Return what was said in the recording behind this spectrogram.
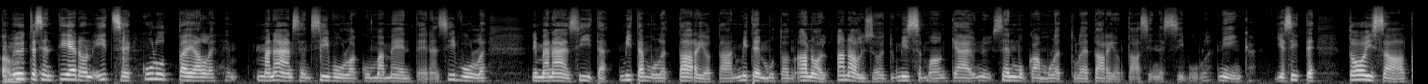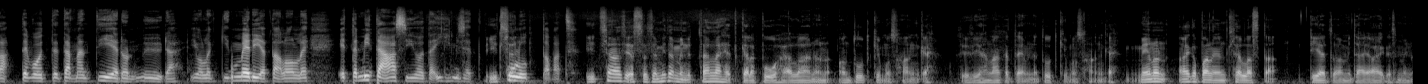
Te um, myytte sen tiedon itse kuluttajalle, mä näen sen sivulla, kun mä menen teidän sivulle, niin mä näen siitä, mitä mulle tarjotaan, miten mut on analysoitu, missä mä oon käynyt. Sen mukaan mulle tulee tarjontaa sinne sivulle, niinkö? Ja sitten toisaalta te voitte tämän tiedon myydä jollekin mediatalolle, että mitä asioita ihmiset itse, kuluttavat. Itse asiassa se, mitä me nyt tällä hetkellä puuhaillaan, on, on tutkimushanke, siis ihan akateeminen tutkimushanke. Meillä on aika paljon sellaista tietoa, mitä ei aikaisemmin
